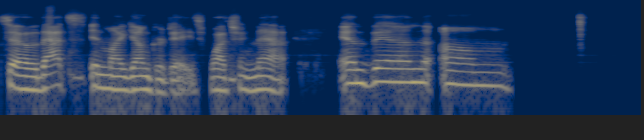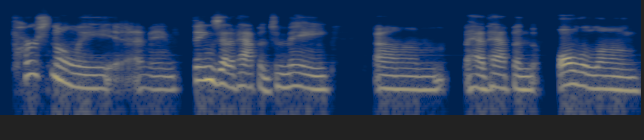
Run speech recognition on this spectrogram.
So that's in my younger days, watching that. And then um, personally, I mean, things that have happened to me um, have happened all along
